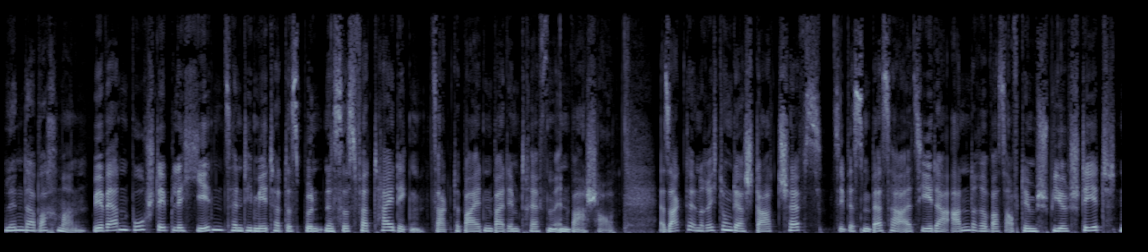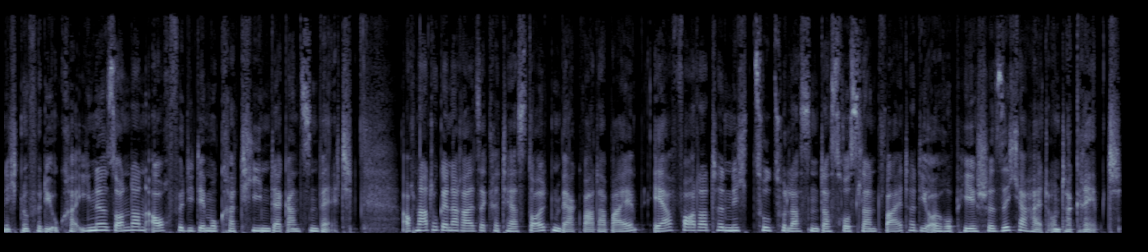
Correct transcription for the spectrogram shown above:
Linda Bachmann. Wir werden buchstäblich jeden Zentimeter des Bündnisses verteidigen, sagte Biden bei dem Treffen in Warschau. Er sagte in Richtung der Staatschefs, sie wissen besser als jeder andere, was auf dem Spiel steht, nicht nur für die Ukraine, sondern auch für die Demokratien der ganzen Welt. Auch NATO-Generalsekretär Stoltenberg war dabei. Er forderte nicht zuzulassen, dass Russland weiter die europäische Sicherheit untergräbt.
